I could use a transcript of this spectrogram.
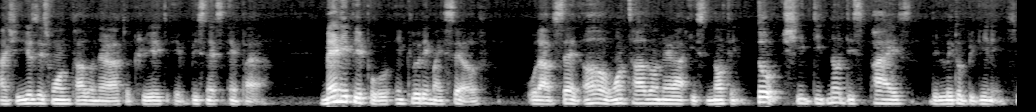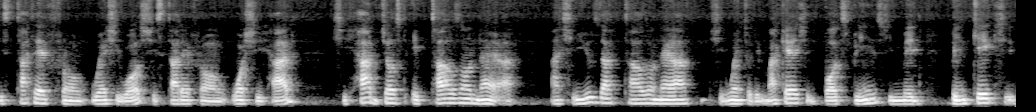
and she used this 1,000 naira to create a business empire. Many people, including myself, would have said, Oh, 1,000 naira is nothing. So she did not despise the little beginning. She started from where she was, she started from what she had she had just a thousand naira and she used that thousand naira. She went to the market, she bought beans, she made bean cake, she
